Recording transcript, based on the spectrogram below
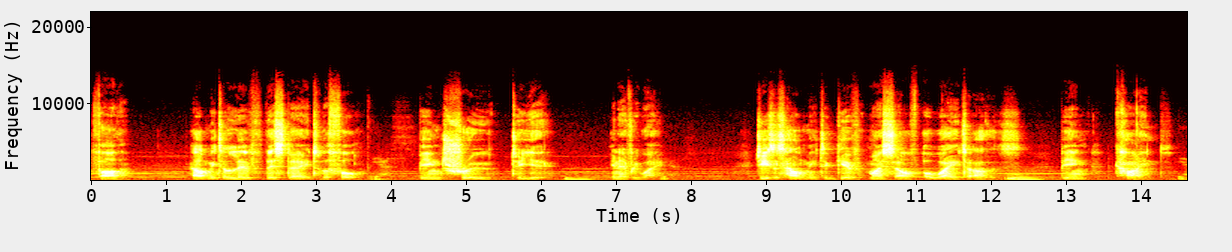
Father, help me to live this day to the full, Yes. being true to you mm. in every way. Jesus, help me to give myself away to others, mm. being kind Yes.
